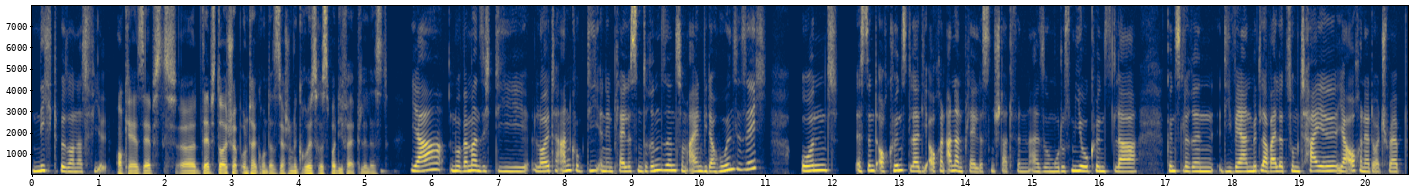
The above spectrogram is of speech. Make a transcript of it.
nicht besonders viel. Okay, selbst, äh, selbst Deutschrap-Untergrund, das ist ja schon eine größere Spotify-Playlist. Ja, nur wenn man sich die Leute anguckt, die in den Playlisten drin sind, zum einen wiederholen sie sich und es sind auch Künstler, die auch in anderen Playlisten stattfinden. Also Modus Mio-Künstler, Künstlerinnen, die wären mittlerweile zum Teil ja auch in der Deutschrap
